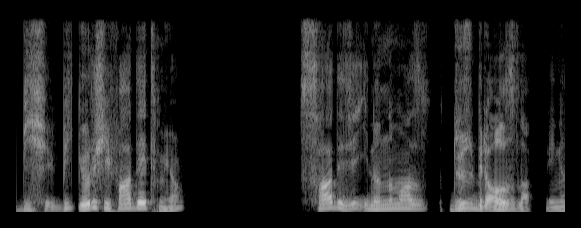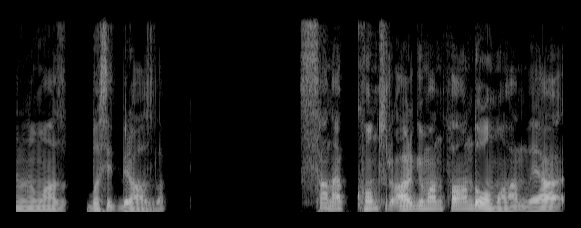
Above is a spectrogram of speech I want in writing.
Bir, şey, bir görüş ifade etmiyor. Sadece inanılmaz düz bir ağızla, inanılmaz basit bir ağızla sana kontr argüman falan da olmadan veya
